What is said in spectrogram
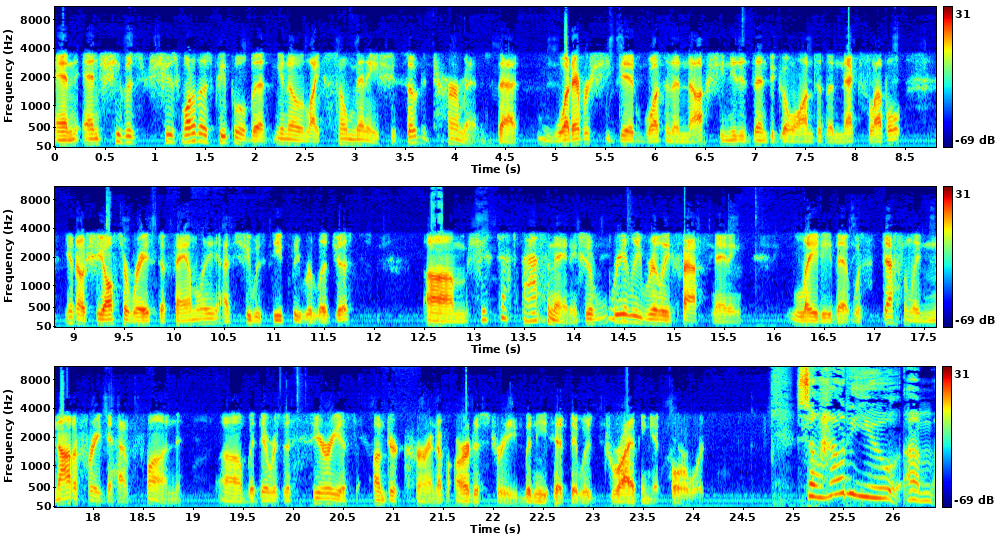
and and she was she was one of those people that you know like so many she's so determined that whatever she did wasn't enough. She needed then to go on to the next level. You know she also raised a family she was deeply religious. Um she's just fascinating. She's a really really fascinating lady that was definitely not afraid to have fun uh, but there was a serious undercurrent of artistry beneath it that was driving it forward so how do you um,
